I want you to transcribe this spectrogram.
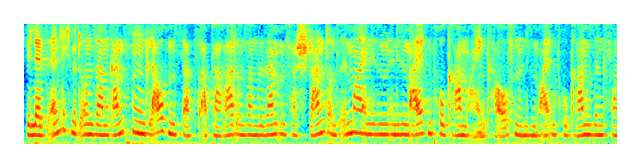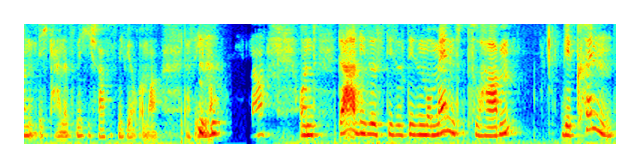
wir letztendlich mit unserem ganzen Glaubenssatzapparat, unserem gesamten Verstand uns immer in diesem, in diesem alten Programm einkaufen, in diesem alten Programm sind von ich kann es nicht, ich schaffe es nicht, wie auch immer. Das eben mhm. ne? Und da dieses, dieses, diesen Moment zu haben, wir können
